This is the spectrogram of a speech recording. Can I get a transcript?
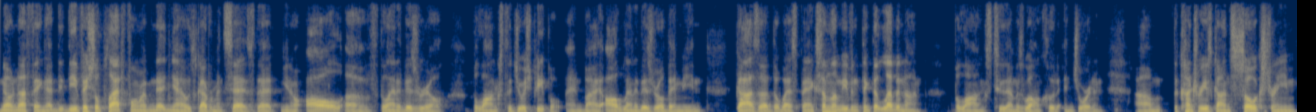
No, nothing. Uh, the, the, official platform of Netanyahu's government says that you know all of the land of Israel belongs to the Jewish people, and by all the land of Israel, they mean Gaza, the West Bank. Some of them even think that Lebanon belongs to them as well, including in Jordan. Um, the country has gone so extreme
